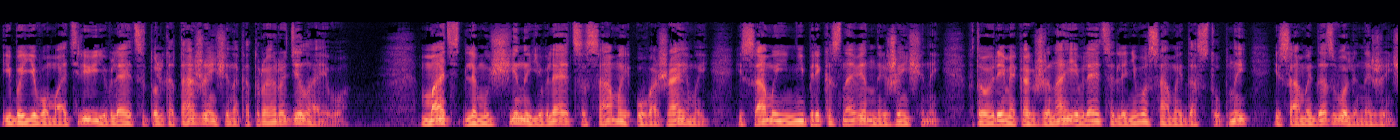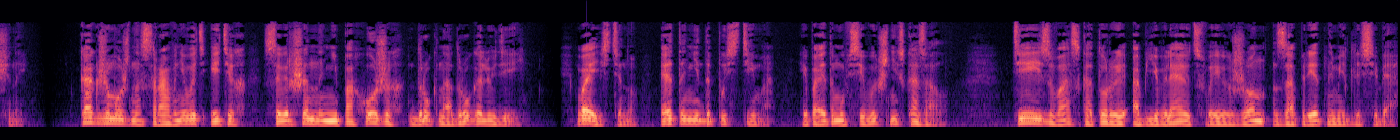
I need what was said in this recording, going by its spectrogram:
ибо его матерью является только та женщина, которая родила его. Мать для мужчины является самой уважаемой и самой неприкосновенной женщиной, в то время как жена является для него самой доступной и самой дозволенной женщиной. Как же можно сравнивать этих совершенно непохожих друг на друга людей? Воистину, это недопустимо, и поэтому Всевышний сказал, «Те из вас, которые объявляют своих жен запретными для себя,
